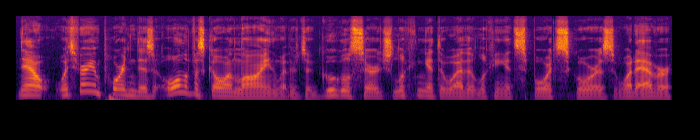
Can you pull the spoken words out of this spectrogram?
Now, what's very important is all of us go online, whether it's a Google search, looking at the weather, looking at sports scores, whatever.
